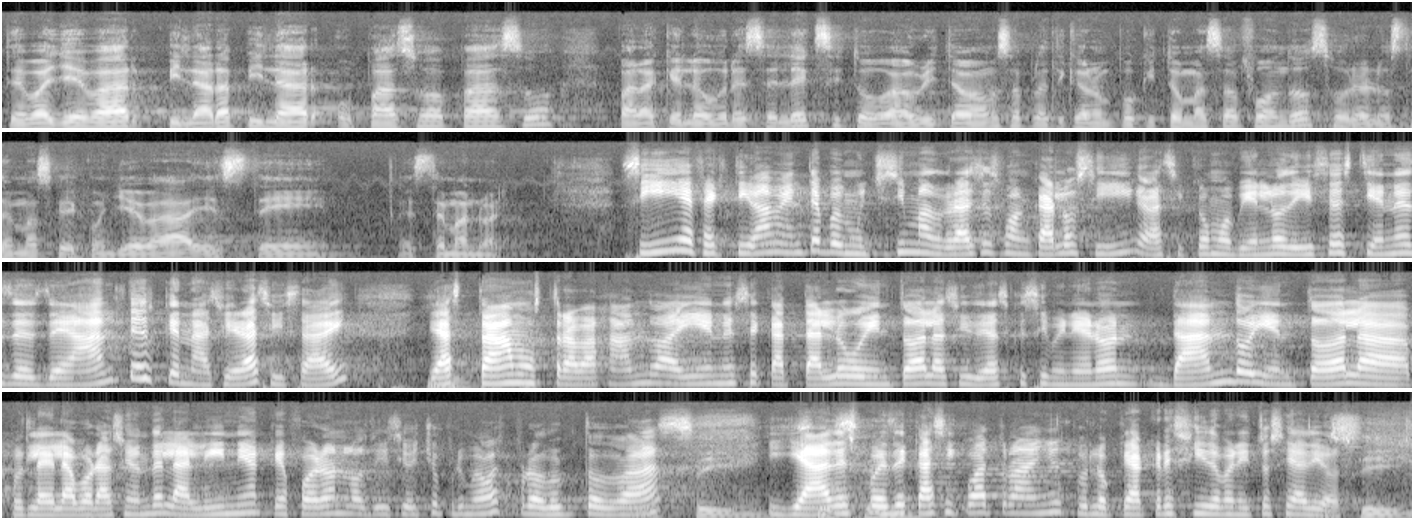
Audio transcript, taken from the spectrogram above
te va a llevar pilar a pilar o paso a paso para que logres el éxito. Ahorita vamos a platicar un poquito más a fondo sobre los temas que conlleva este, este manual. Sí, efectivamente, pues muchísimas gracias Juan Carlos. Sí, así como bien lo dices, tienes desde antes que naciera CISAI, ya estábamos trabajando ahí en ese catálogo y en todas las ideas que se vinieron dando y en toda la, pues, la elaboración de la línea, que fueron los 18 primeros productos, ¿va? Sí. Y ya después de casi cuatro años, pues lo que ha crecido, bendito sea Dios. Sí,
